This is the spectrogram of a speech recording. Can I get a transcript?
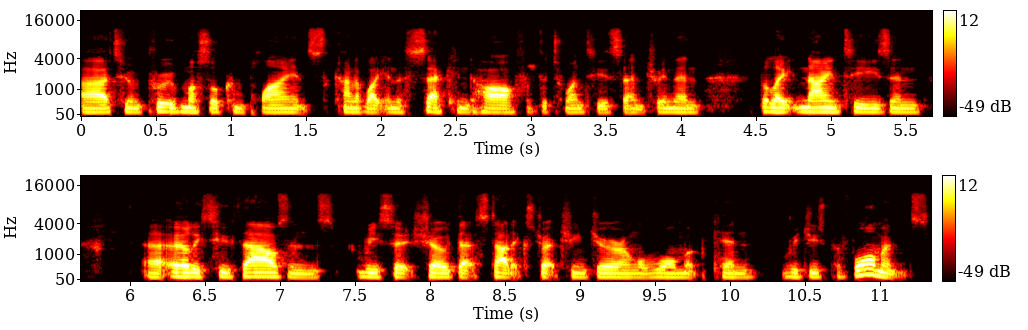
uh, to improve muscle compliance, kind of like in the second half of the 20th century. And then the late 90s and uh, early 2000s, research showed that static stretching during a warm up can reduce performance.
